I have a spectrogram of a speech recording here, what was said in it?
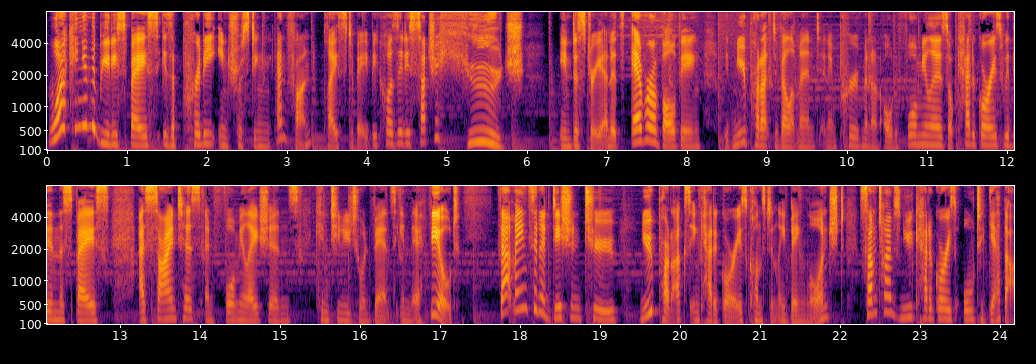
Working in the beauty space is a pretty interesting and fun place to be because it is such a huge industry and it's ever evolving with new product development and improvement on older formulas or categories within the space as scientists and formulations continue to advance in their field. That means, in addition to new products in categories constantly being launched, sometimes new categories altogether.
